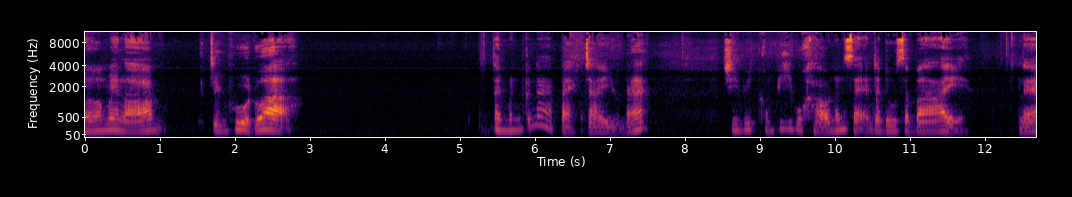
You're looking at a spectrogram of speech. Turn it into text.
น้องแม่น้ำจึงพูดว่า แต่มันก็น่าแปลกใจอยู่นะ ชีวิตของพี่ภูเขานั้นแสนจะดูสบาย และ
